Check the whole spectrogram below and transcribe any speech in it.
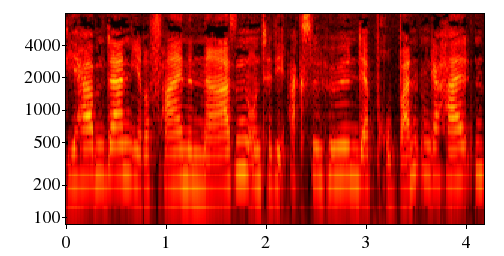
Die haben dann ihre feinen Nasen unter die Achselhöhlen der Probanden gehalten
